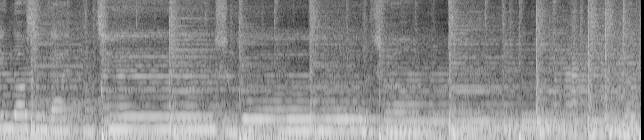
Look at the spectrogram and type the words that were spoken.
听到心在轻声歌唱。那么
